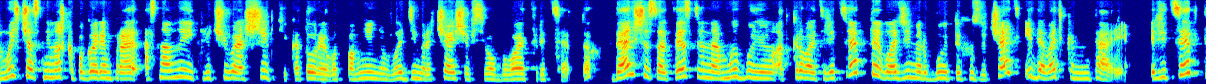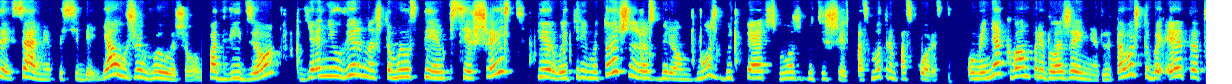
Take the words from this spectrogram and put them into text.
Мы сейчас немножко поговорим про основные ключевые ошибки, которые, вот по мнению Владимира, чаще всего бывают в рецептах. Дальше, соответственно, мы будем открывать рецепты, Владимир будет их изучать и давать комментарии. Рецепты сами по себе я уже выложила под видео. Я не уверена, что мы успеем все шесть. Первые три мы точно разберем. Может быть, пять, может быть и шесть. Посмотрим по скорости. У меня к вам предложение. Для того, чтобы этот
